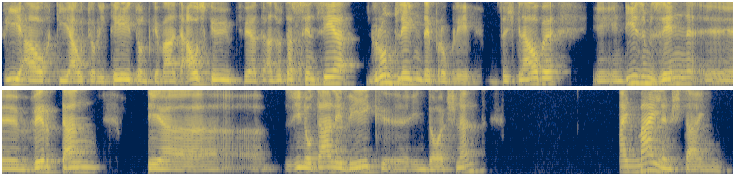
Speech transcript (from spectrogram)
wie auch die Autorität und Gewalt ausgeübt wird. Also das sind sehr grundlegende Probleme. Und ich glaube, in diesem Sinn äh, wird dann der synodale Weg äh, in Deutschland ein Meilenstein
